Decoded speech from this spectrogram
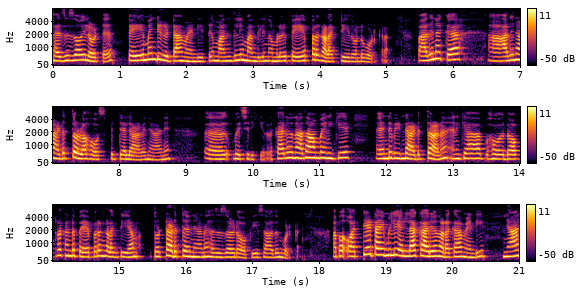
ഹെസസോയിലോട്ട് പേയ്മെന്റ് കിട്ടാൻ വേണ്ടിയിട്ട് മന്ത്ലി മന്ത്ലി നമ്മളൊരു പേപ്പർ കളക്ട് ചെയ്തുകൊണ്ട് കൊടുക്കണം. അപ്പോൾ അതിനൊക്കെ അതിനടുത്തുള്ള ഹോസ്പിറ്റലാണ് ഞാൻ വെച്ചിരിക്കുന്നത്. കാരണം അതാകുമ്പോൾ എനിക്ക് എന്റെ വീടിന്റെ അടുത്താണ്. എനിക്ക് ആ ഡോക്ടറെ കണ്ട് പേപ്പറും കളക്ട് ചെയ്യാം. തൊട്ടടുത്ത് തന്നെയാണ് ഹെസസോയുടെ ഓഫീസ് അതും കൊടുക്കാം. അപ്പോൾ ഒറ്റ ടൈമിൽ എല്ലാ കാര്യവും നടക്കാൻ വേണ്ടി ഞാൻ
